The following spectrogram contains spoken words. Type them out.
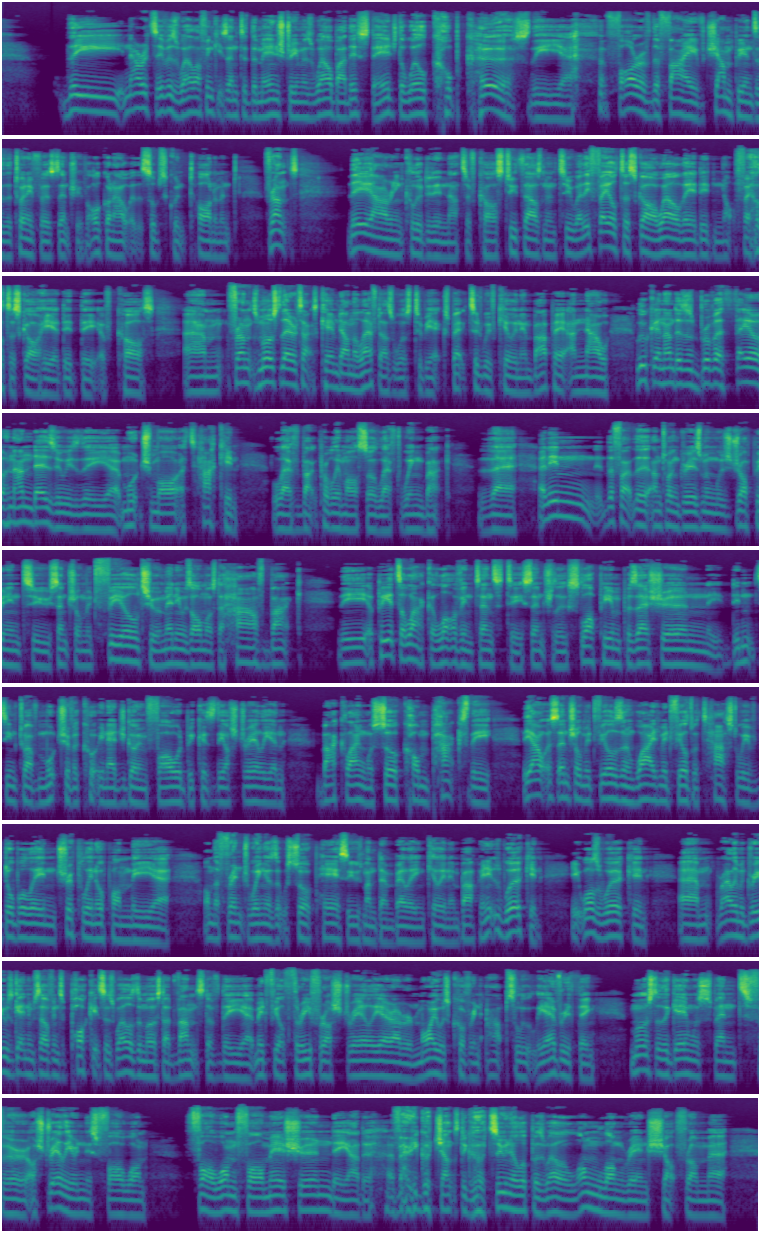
the narrative as well, I think it's entered the mainstream as well by this stage. The World Cup curse. The uh, four of the five champions of the 21st century have all gone out at the subsequent tournament. France they are included in that, of course. 2002, where they failed to score. Well, they did not fail to score here, did they? Of course. Um, France, most of their attacks came down the left, as was to be expected with Kylian Mbappe, and now Luca Hernandez's brother Theo Hernandez, who is the uh, much more attacking left back, probably more so left wing back there. And in the fact that Antoine Griezmann was dropping into central midfield, Tchouameni was almost a half back. They appeared to lack a lot of intensity, essentially sloppy in possession. They didn't seem to have much of a cutting edge going forward because the Australian backline was so compact. The the outer central midfielders and wide midfields were tasked with doubling, tripling up on the uh, on the French wingers that were so pacey, Ousmane Dembele and Kylian Mbappe, and it was working. It was working. Um, Riley McGree was getting himself into pockets as well as the most advanced of the uh, midfield three for Australia. Aaron Mooy was covering absolutely everything. Most of the game was spent for Australia in this 4 1 4 1 formation. They had a, a, very good chance to go 2 0 up as well. A long, long range shot from uh,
